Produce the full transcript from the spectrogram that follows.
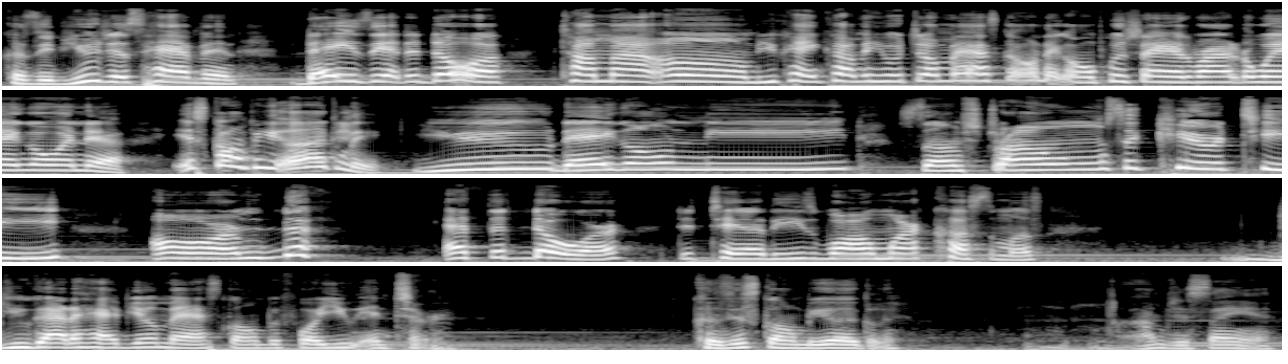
Cause if you just having Daisy at the door talking about um you can't come in here with your mask on, they gonna push ass right away and go in there. It's gonna be ugly. You they gonna need some strong security armed at the door to tell these Walmart customers you got to have your mask on before you enter. Because it's going to be ugly. I'm just saying.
